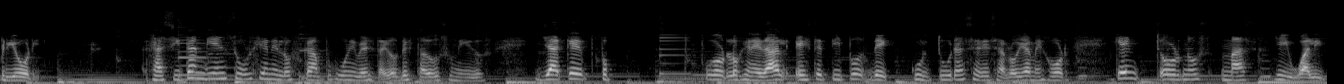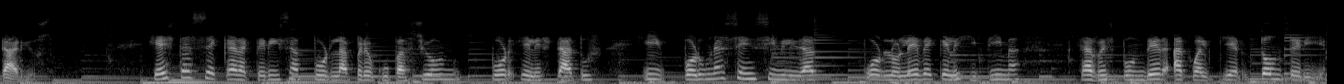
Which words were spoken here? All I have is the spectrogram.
priori. Así también surgen en los campus universitarios de Estados Unidos, ya que por lo general este tipo de cultura se desarrolla mejor que entornos más igualitarios. Esta se caracteriza por la preocupación por el estatus y por una sensibilidad por lo leve que legitima a responder a cualquier tontería.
